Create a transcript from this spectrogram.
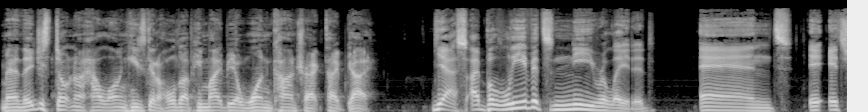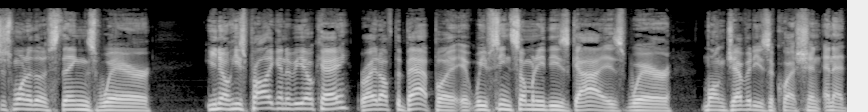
man, they just don't know how long he's going to hold up. He might be a one contract type guy. Yes, I believe it's knee related, and it, it's just one of those things where, you know, he's probably going to be okay right off the bat. But it, we've seen so many of these guys where longevity is a question, and at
